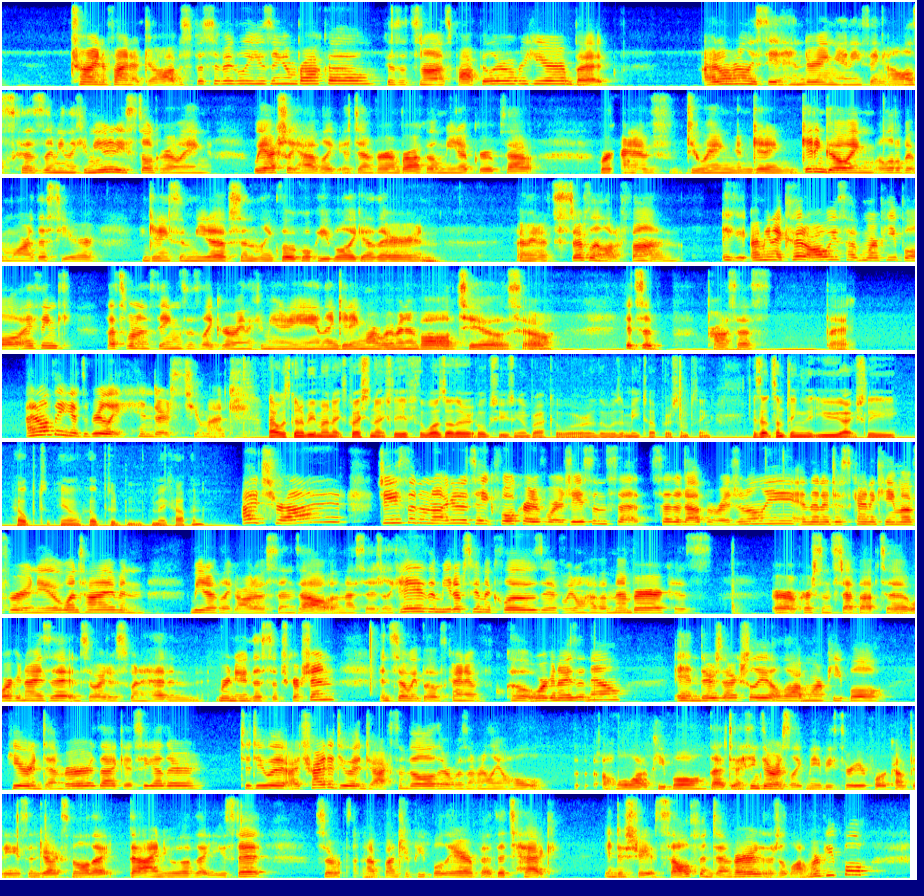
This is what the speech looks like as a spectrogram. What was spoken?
trying to find a job specifically using Umbraco because it's not as popular over here. But I don't really see it hindering anything else because I mean the community is still growing. We actually have like a Denver Umbraco meetup group that we're kind of doing and getting getting going a little bit more this year and getting some meetups and like local people together and I mean it's definitely a lot of fun. It, I mean it could always have more people. I think that's one of the things is like growing the community and then getting more women involved too. So it's a process, but I don't think it really hinders too much. That was going to be my next question actually. If there was other folks using Umbraco or there was a meetup or something, is that something that you actually helped, you know, helped to make happen? I tried. Jason, I'm not gonna take full credit for it. Jason set set it up originally, and then it just kind of came up for renew one time, and Meetup like Auto sends out a message like, "Hey, the meetup's gonna close if we don't have a member, because or a person step up to organize it." And so I just went ahead and renewed the subscription, and so we both kind of co-organize it now. And there's actually a lot more people here in Denver that get together to do it. I tried to do it in Jacksonville. There wasn't really a whole a whole lot of people that. I think there was like maybe three or four companies in Jacksonville that that I knew of that used it. So there wasn't a bunch of people there, but the tech industry itself in Denver, there's a lot more people.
